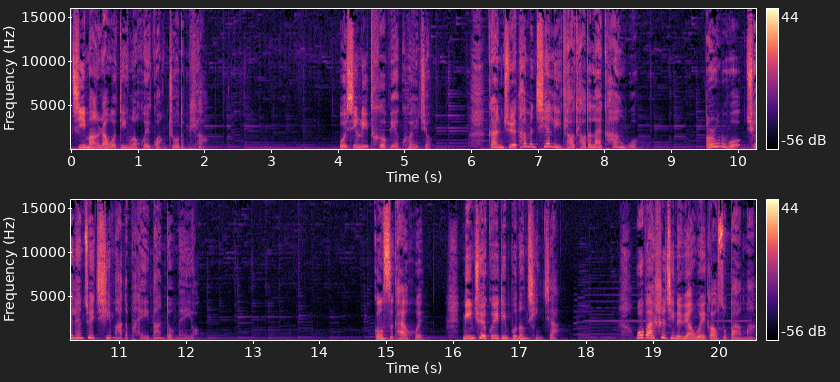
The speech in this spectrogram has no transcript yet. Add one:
急忙让我订了回广州的票。我心里特别愧疚，感觉他们千里迢迢的来看我。而我却连最起码的陪伴都没有。公司开会，明确规定不能请假。我把事情的原委告诉爸妈，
